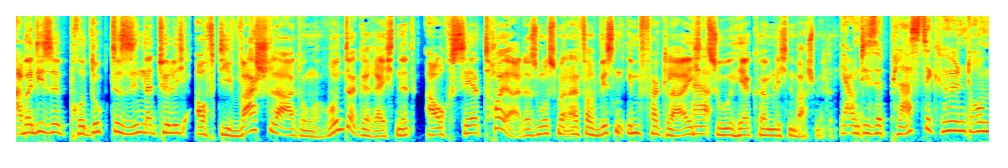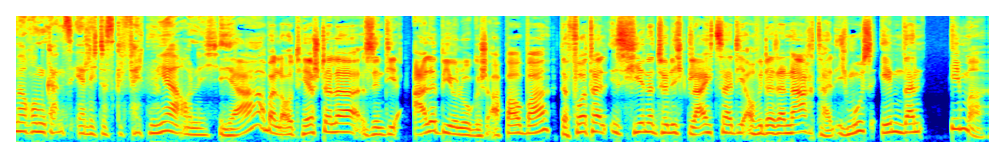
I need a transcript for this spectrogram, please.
Aber diese Produkte sind natürlich auf die Waschladung runtergerechnet auch sehr teuer. Das muss man einfach wissen im Vergleich Ja. zu herkömmlichen Waschmitteln. Ja, und diese Plastikhüllen drumherum, ganz ehrlich, das gefällt mir auch nicht. Ja, aber laut Hersteller sind die alle biologisch abbaubar. Der Vorteil ist hier natürlich gleichzeitig auch wieder der Nachteil. Ich muss eben dann immer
